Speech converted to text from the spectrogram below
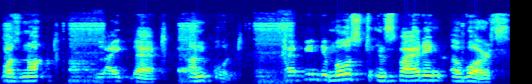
was not like that, unquote, have been the most inspiring words.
